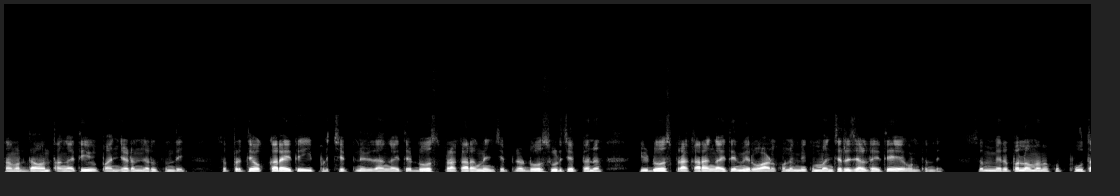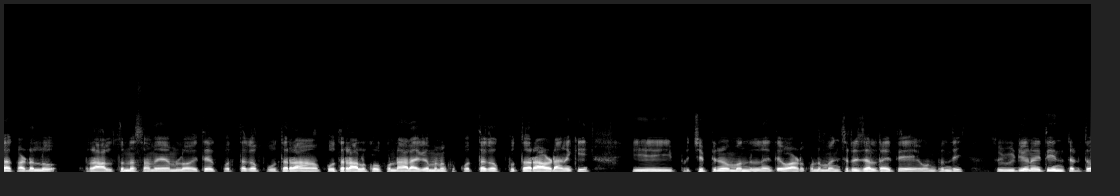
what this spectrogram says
సమర్థవంతంగా అయితే ఇవి పనిచేయడం జరుగుతుంది. సో, ప్రతి ఒక్కరైతే ఇప్పుడు చెప్పిన విధంగా అయితే డోస్ ప్రకారం నేను చెప్పిన డోస్ కూడా చెప్పాను. ఈ డోస్ ప్రకారంగా అయితే మీరు వాడుకోండి. మీకు మంచి రిజల్ట్ అయితే ఉంటుంది. సో, మిరపలో మనకు పూత, కడలు రాలుతున్న సమయంలో అయితే కొత్తగా పూత రా పూత రాలుకోకుండా అలాగే మనకు కొత్తగా పూత రావడానికి ఈ ఇప్పుడు చెప్పిన మందులని అయితే వాడుకుంటే మంచి రిజల్ట్ అయితే ఉంటుంది. సో, వీడియోనైతే ఇంతటితో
